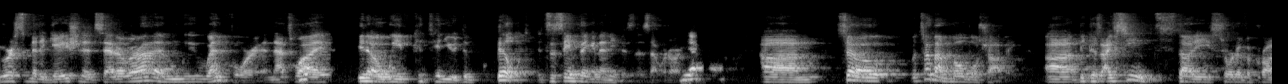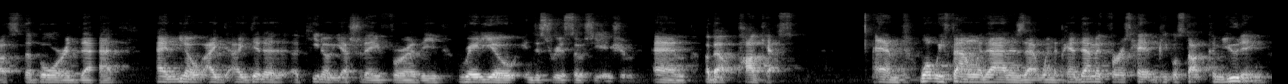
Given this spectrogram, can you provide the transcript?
risk mitigation, et cetera, and we went for it. And that's why, you know, we've continued to build. It's the same thing in any business, I would argue. Um, so let's talk about mobile shopping uh, because I've seen studies sort of across the board that, and you know, I, I did a, a keynote yesterday for the Radio Industry Association and about podcasts. And what we found with that is that when the pandemic first hit and people stopped commuting,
